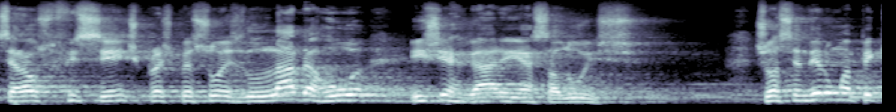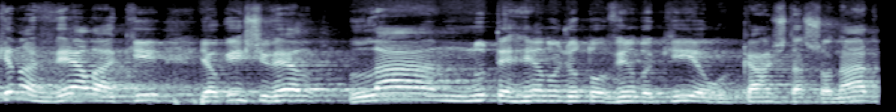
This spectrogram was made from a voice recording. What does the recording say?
será o suficiente para as pessoas lá da rua enxergarem essa luz. Se eu acender uma pequena vela aqui e alguém estiver lá no terreno onde eu estou vendo aqui, o carro estacionado,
